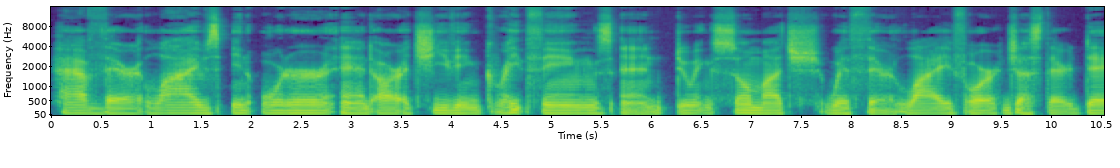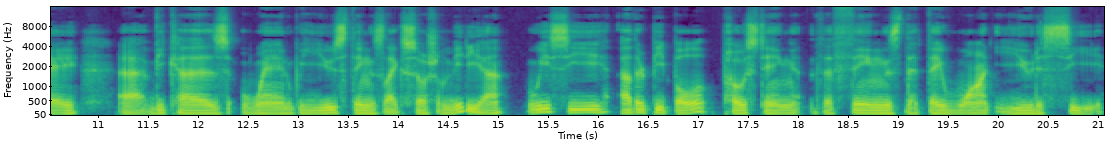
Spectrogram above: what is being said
have their lives in order and are achieving great things and doing so much with their life or just their day. Uh, because when we use things like social media, we see other people posting the things that they want you to see.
